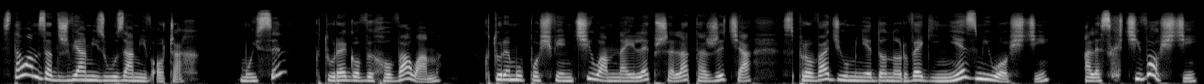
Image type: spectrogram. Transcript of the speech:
Stałam za drzwiami z łzami w oczach. Mój syn, którego wychowałam, któremu poświęciłam najlepsze lata życia, sprowadził mnie do Norwegii nie z miłości, ale z chciwości.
